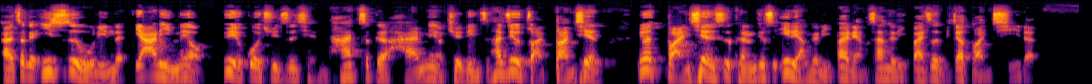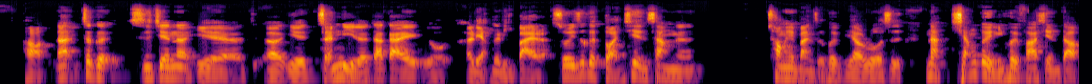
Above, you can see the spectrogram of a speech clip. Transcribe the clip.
呃，这个一四五零的压力没有越过去之前，它这个还没有确定值，它只有短短线，因为短线是可能就是一两个礼拜、两三个礼拜，这是比较短期的。好，那这个时间呢，也呃也整理了大概有呃两个礼拜了，所以这个短线上呢，创业板指会比较弱势。那相对你会发现到。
